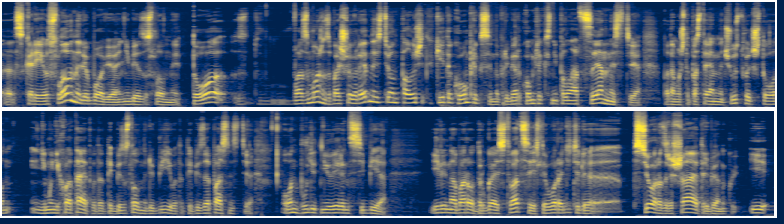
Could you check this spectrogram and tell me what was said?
Э, скорее условной любовью, а не безусловной, то, возможно, с большой вероятностью он получит какие-то комплексы, например, комплекс неполноценности, потому что постоянно чувствует, что он, ему не хватает вот этой безусловной любви, вот этой безопасности, он будет не уверен в себе. Или наоборот, другая ситуация, если его родители э, все разрешают ребенку и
